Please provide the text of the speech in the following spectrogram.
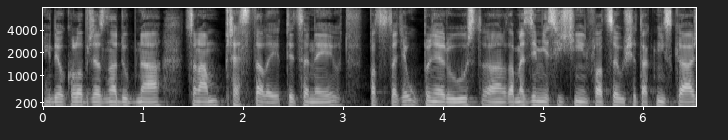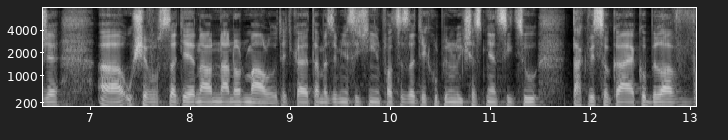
někdy okolo března, dubna, co nám přestaly ty ceny v podstatě úplně růst. Ta meziměsíční inflace už je tak nízká, že už je v podstatě na, na normálu. Teďka je ta meziměsíční inflace za těch uplynulých šest měsíců tak vysoká, jako byla v,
